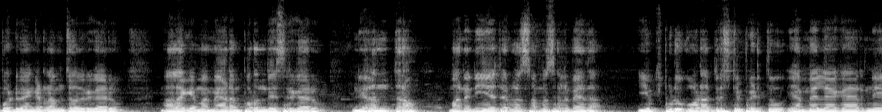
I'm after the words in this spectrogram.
బొడ్డు వెంకటరామ చౌదరి గారు అలాగే మా మేడం పురంధేశ్వరి గారు నిరంతరం మన నియోజకవర్గం సమస్యల మీద ఎప్పుడు కూడా దృష్టి పెడుతూ ఎమ్మెల్యే గారిని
